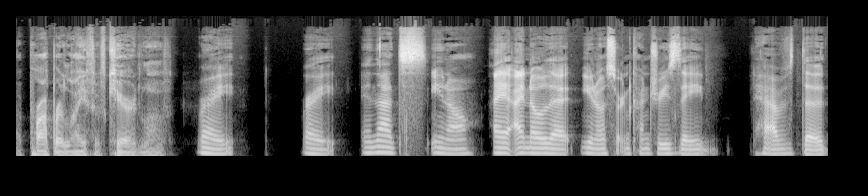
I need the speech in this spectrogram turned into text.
a proper life of care and love. Right. Right. And that's, you know, I, I know that, you know, certain countries they have the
